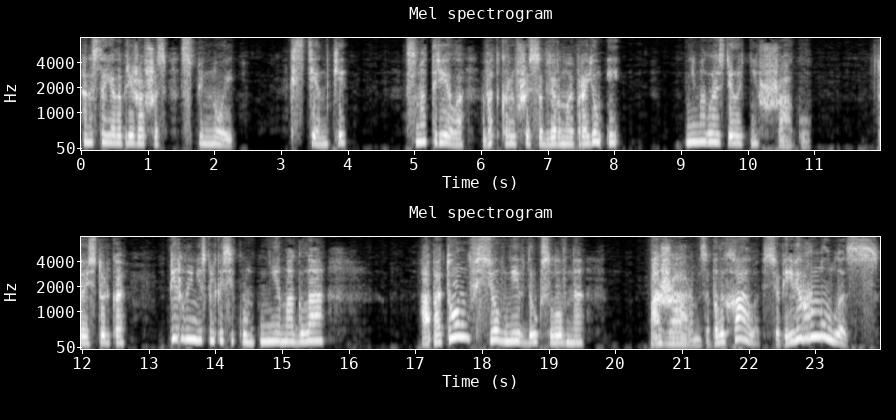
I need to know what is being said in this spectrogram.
Она стояла, прижавшись спиной к стенке, смотрела в открывшийся дверной проем и не могла сделать ни шагу. То есть только первые несколько секунд не могла, а потом все в ней вдруг словно пожаром заполыхало, все перевернулось,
